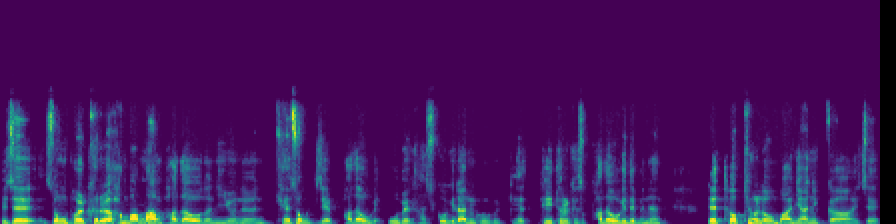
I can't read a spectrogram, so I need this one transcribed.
이제 송 벌크를 한 번만 받아오는 이유는 계속 이제 받아오게 540곡이라는 그 게- 데이터를 계속 받아오게 되면은 네트워킹을 너무 많이 하니까 이제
